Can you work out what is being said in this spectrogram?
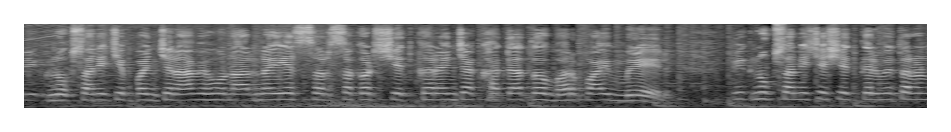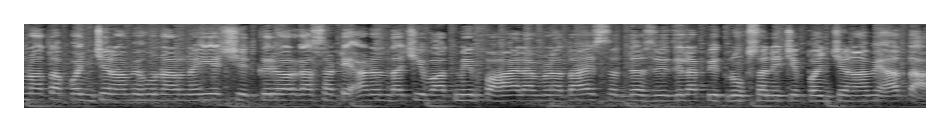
पीक नुकसानीचे पंचनामे होणार नाही सरसकट शेतकऱ्यांच्या खात्यात भरपाई मिळेल. पीक नुकसानीचे शेतकरी मित्रांनो आता पंचनामे होणार नाही शेतकरी वर्गासाठी आनंदाची बातमी पाहायला मिळत आहे. सध्या स्थितीला पीक नुकसानीचे पंचनामे आता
